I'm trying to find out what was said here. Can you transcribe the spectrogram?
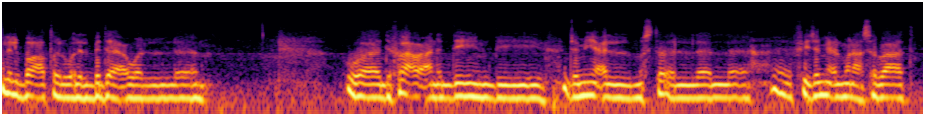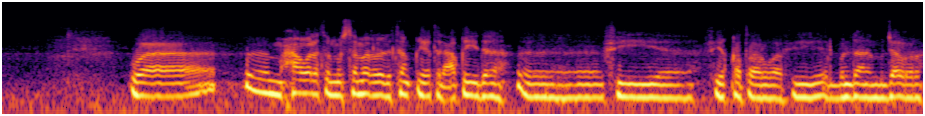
للباطل وللبدع وال ودفاعه عن الدين بجميع المست... في جميع المناسبات. ومحاولة المستمرة لتنقية العقيدة آه، في في قطر وفي البلدان المجاورة.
